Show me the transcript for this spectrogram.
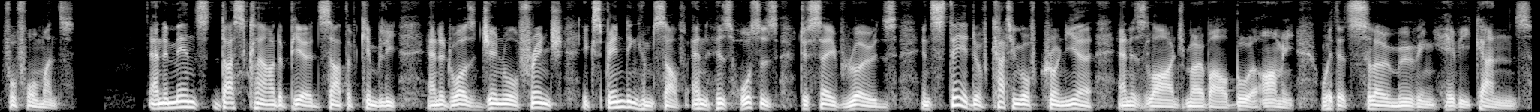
for four months. An immense dust cloud appeared south of Kimberley, and it was General French expending himself and his horses to save Rhodes, instead of cutting off Cronje and his large mobile Boer army with its slow moving heavy guns.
